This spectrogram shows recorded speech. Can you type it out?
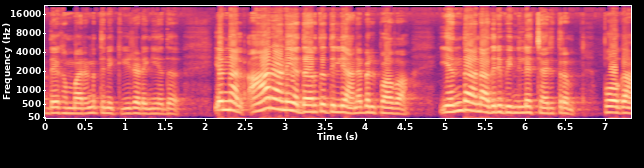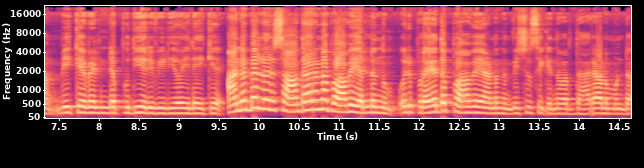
അദ്ദേഹം മരണത്തിന് കീഴടങ്ങിയത്. എന്നാൽ ആരാണ് യഥാർത്ഥത്തിലെ അനബൽ പാവ? എന്താണ് അതിന് പിന്നിലെ ചരിത്രം? പോകാം. വി കെ വേൾഡിന്റെ പുതിയൊരു വീഡിയോയിലേക്ക്. അനബൽ ഒരു സാധാരണ പാവയല്ലെന്നും ഒരു പ്രേത പാവയാണെന്നും വിശ്വസിക്കുന്നവർ ധാരാളമുണ്ട്.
